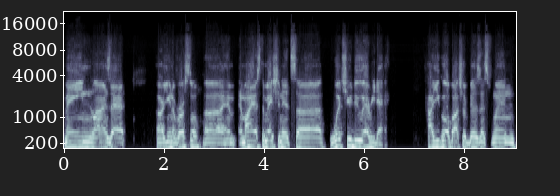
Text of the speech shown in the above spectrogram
main lines that are universal. Uh, in, in, my estimation, it's uh, what you do every day, how you go about your business when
